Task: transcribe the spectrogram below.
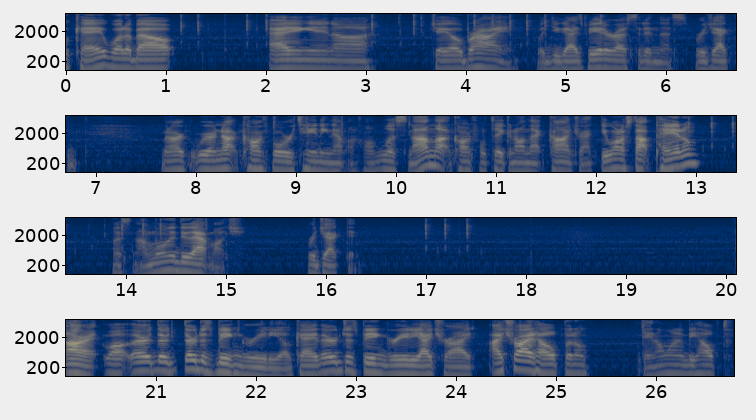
Okay. What about adding in uh, Jay O'Brien? Would you guys be interested in this? Rejected. We're not comfortable retaining that. Well, listen, I'm not comfortable taking on that contract. Do you want to stop paying them? Listen, I'm willing to do that much. Rejected. Alright, well, they're, they're, they're just being greedy, okay? They're just being greedy. I tried. I tried helping them. They don't want to be helped.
